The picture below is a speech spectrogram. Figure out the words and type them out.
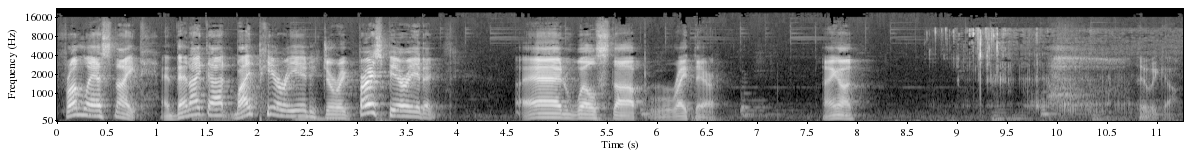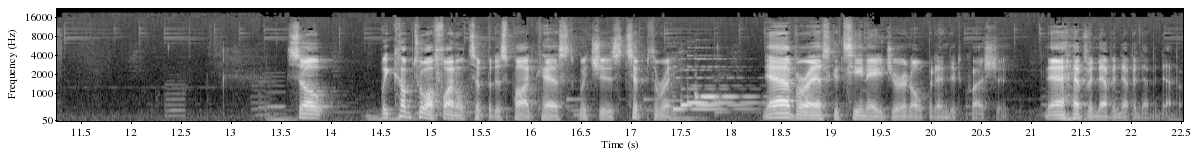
from last night. And then I got my period during first period and, and we'll stop right there. Hang on. There we go. So, we come to our final tip of this podcast, which is tip three. Never ask a teenager an open ended question. Never, never, never, never, never.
